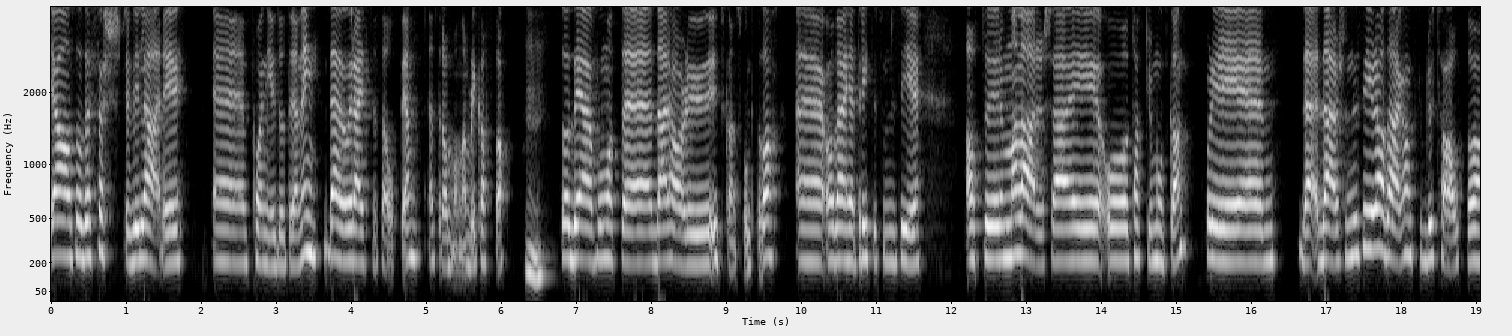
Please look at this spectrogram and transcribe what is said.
Ja, altså det første vi lærer på en judotrening, det er jo å reise seg opp igjen etter at man har blitt kasta. Mm. Så det er på en måte, der har du utgangspunktet, da. Eh, og det er helt riktig som du sier, at man lærer seg å takle motgang. Fordi eh, det, det er som du sier, da, det er ganske brutalt å,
